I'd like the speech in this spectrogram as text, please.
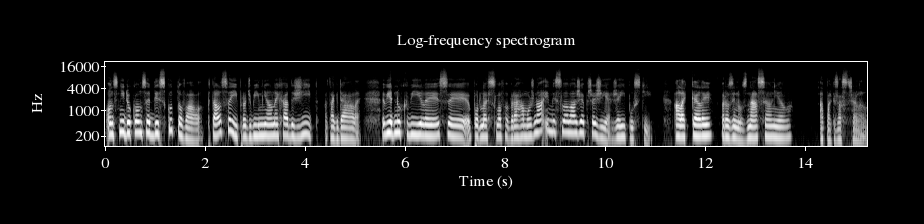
On s ní dokonce diskutoval, ptal se jí, proč by jí měl nechat žít a tak dále. V jednu chvíli si podle slov vraha možná i myslela, že přežije, že ji pustí. Ale Kelly Rozinu znásilnil a pak zastřelil.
